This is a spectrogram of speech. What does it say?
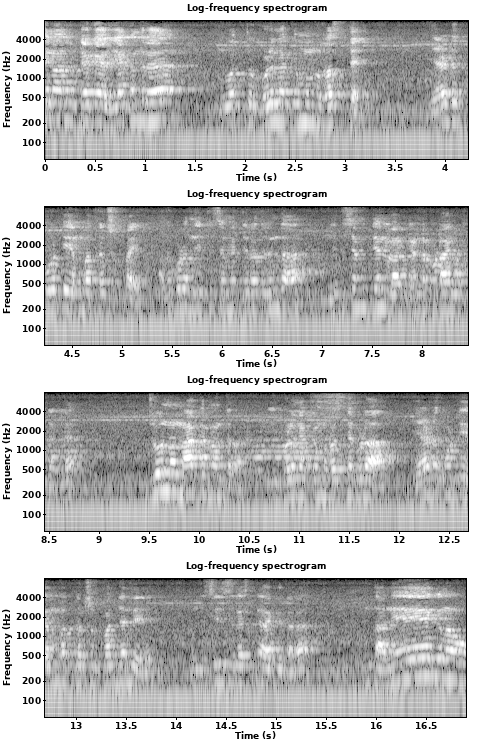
ಏನಾದರೂ ಬೇಕಾಗಿದೆ ಯಾಕಂದರೆ ಇವತ್ತು ಗುಳಿಲಕ್ಕಮ್ಮನ ರಸ್ತೆ, ಎರಡು ಕೋಟಿ ಎಂಬತ್ತು ಲಕ್ಷ ರೂಪಾಯಿ. ಅದು ಕೂಡ ನೀತಿ ಸಮಿತಿ ಇರೋದ್ರಿಂದ ನೀತಿ ಸಮಿತಿಯನ್ನು ಟೆಂಡರ್ ಕೂಡ ಆಗಿಬಿಟ್ಟಿದೆ ಜೂನ್ ನಾಲ್ಕರ ನಂತರ ಈ ಗುಳಿಲಕ್ಕಮ್ಮ ರಸ್ತೆ ಕೂಡ ಎರಡು ಕೋಟಿ ಎಂಬತ್ತು ಲಕ್ಷ ರೂಪಾಯಿದಲ್ಲಿ ಒಂದು ಸಿ ಸಿ ರಸ್ತೆ ಹಾಕಿದ್ದಾರೆ. ಇಂಥ ಅನೇಕ ನಾವು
